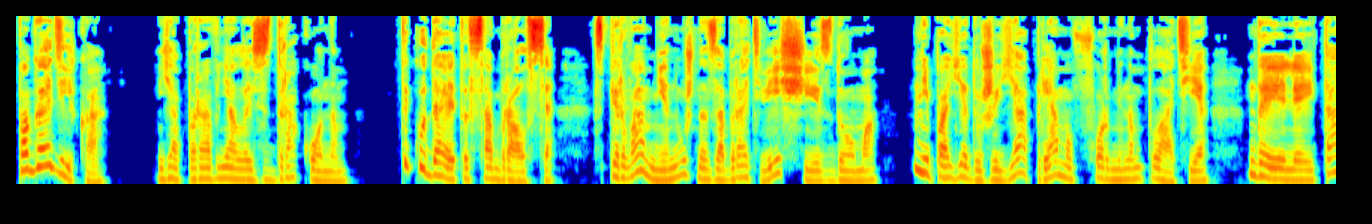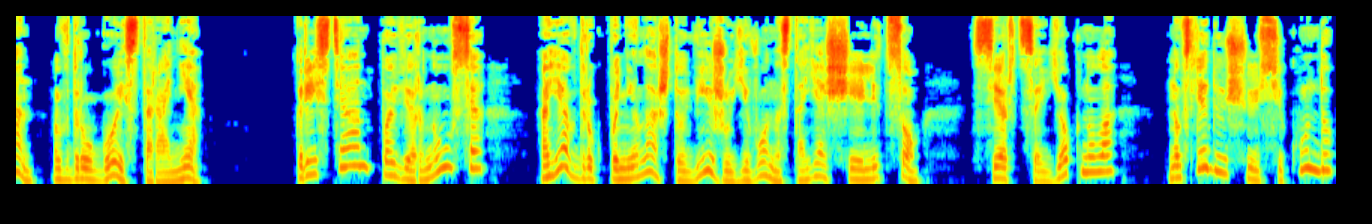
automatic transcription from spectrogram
погоди-ка!» Я поравнялась с драконом. «Ты куда это собрался? Сперва мне нужно забрать вещи из дома. Не поеду же я прямо в форменном платье, да и Лейтан в другой стороне». Кристиан повернулся, а я вдруг поняла, что вижу его настоящее лицо. Сердце ёкнуло, но в следующую секунду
